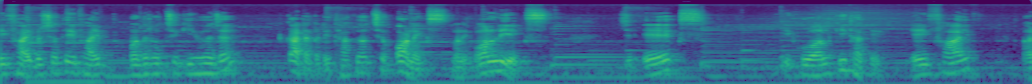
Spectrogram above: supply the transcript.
এই ফাইভের সাথে এই ফাইভ আমাদের হচ্ছে কি হয়ে যায়? কাটাকাটি। থাকে হচ্ছে অন এক্স মানে অনলি এক্স যে এক্স ইকুয়াল কি থাকে? এই ফাইভ আর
